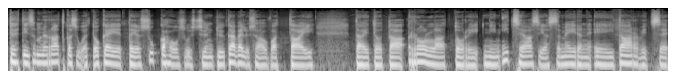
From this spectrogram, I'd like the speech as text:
tehtiin semmoinen ratkaisu, että okei, että jos sukkahousuista syntyy kävelysauvat tai, tai tota, rollaattori, niin itse asiassa meidän ei tarvitse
